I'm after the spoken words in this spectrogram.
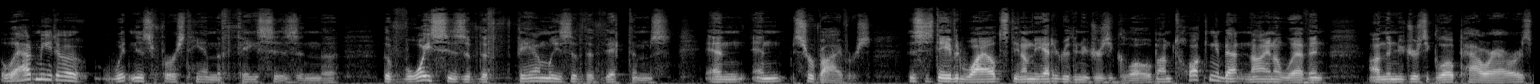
allowed me to witness firsthand the faces and the the voices of the families of the victims and and survivors. This is David Wildstein. I'm the editor of the New Jersey Globe. I'm talking about 9 11 on the New Jersey Globe Power Hours,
